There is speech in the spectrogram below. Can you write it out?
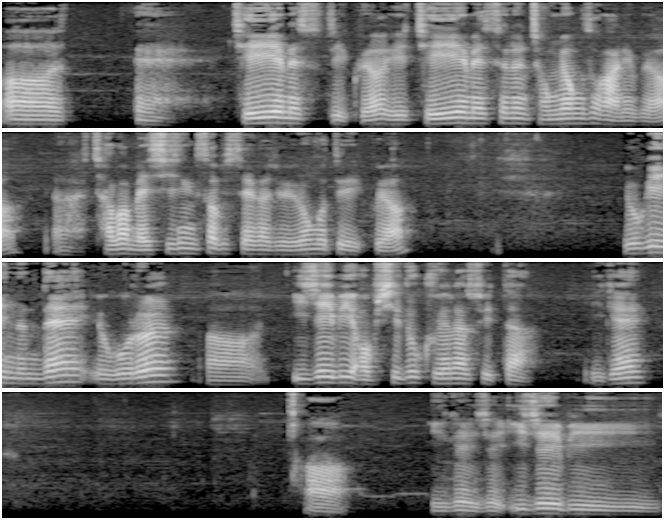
어, 예, JMS도 있고요. 이 JMS는 정명석이 아니고요. 아, Java Messaging Service 해가지고 이런 것들이 있고요. 여기 있는데 요거를 어, EJB 없이도 구현할 수 있다. 이게 아 이게 이제 EJB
